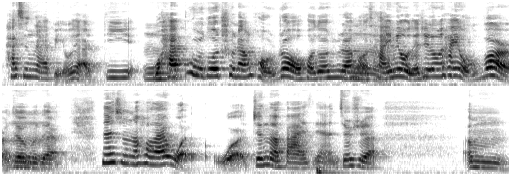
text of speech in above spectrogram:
它性价比有点低，我还不如多吃两口肉或多吃两口菜，因为我觉得这东西还有味儿，对不对？但是呢，后来我我真的发现，就是，嗯，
